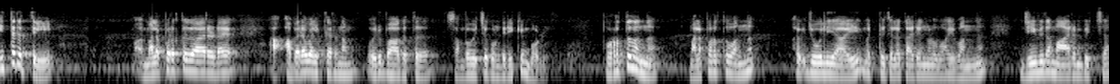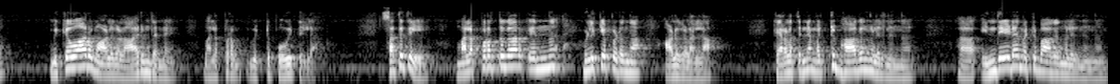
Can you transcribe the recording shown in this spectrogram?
ഇത്തരത്തിൽ മലപ്പുറത്തുകാരുടെ അപരവൽക്കരണം ഒരു ഭാഗത്ത് സംഭവിച്ചു കൊണ്ടിരിക്കുമ്പോൾ പുറത്തുനിന്ന് മലപ്പുറത്ത് വന്ന് ജോലിയായി മറ്റു ചില കാര്യങ്ങളുമായി വന്ന് ജീവിതം ആരംഭിച്ച മിക്കവാറും ആളുകൾ ആരും തന്നെ മലപ്പുറം വിട്ടു പോയിട്ടില്ല. സത്യത്തിൽ മലപ്പുറത്തുകാർ എന്ന് വിളിക്കപ്പെടുന്ന ആളുകളല്ല. കേരളത്തിന്റെ മറ്റു ഭാഗങ്ങളിൽ നിന്ന് ഇന്ത്യയുടെ മറ്റു ഭാഗങ്ങളിൽ നിന്ന്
